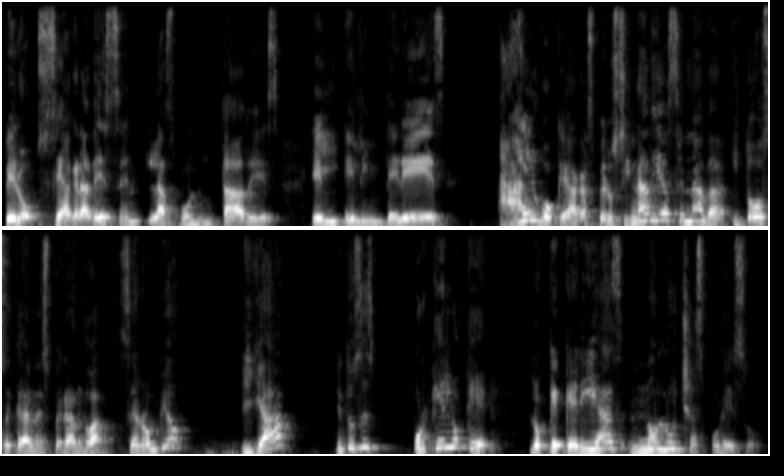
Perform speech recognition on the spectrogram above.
pero se agradecen las voluntades, el, el interés, algo que hagas, pero si nadie hace nada y todos se quedan esperando a, se rompió y ya, entonces, ¿por qué lo que lo que querías, no luchas por eso.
